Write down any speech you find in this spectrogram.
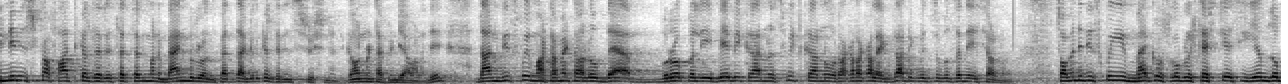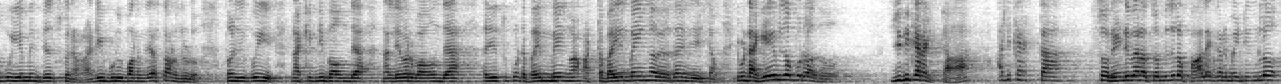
Indian institute of horticulture research అని మన బెంగళూరులో ఉంది పెద్ద అగ్రికల్చర్ ఇన్స్టిట్యూషన్ అది గవర్నమెంట్ ఆఫ్ ఇండియా వాళ్ళది. దాన్ని తీసుకుపోయి మా టమాటాలు బ్యా broccoli baby corn sweet corn రకరకాల ఎగ్జాటిక్ వెజిటబుల్స్ అన్ని వేసేవాళ్ళం. సో అవన్నీ తీసుకుపోయి మైక్రోస్కోప్లో టెస్ట్ చేసి ఏం జబ్బు ఏమేమి తెలుసుకున్నాను అంటే ఇప్పుడు మనం చేస్తాను చూడు మరి పోయి నా కిడ్నీ బాగుందా నా లివర్ బాగుందా అది ఎత్తుకుంటే భయం భయంగా అట్ట భయం భయంగా వ్యవసాయం చేసాం ఇప్పుడు నాకు ఏమి జబ్బు రాదు? ఇది కరెక్టా? అది కరెక్టా? సో రెండు వేల తొమ్మిదిలో పాలేకర్ మీటింగ్లో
